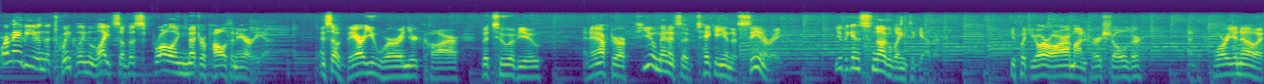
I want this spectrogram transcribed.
or maybe even the twinkling lights of the sprawling metropolitan area. And so there you were in your car, the two of you, and after a few minutes of taking in the scenery, you begin snuggling together. You put your arm on her shoulder, and before you know it,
